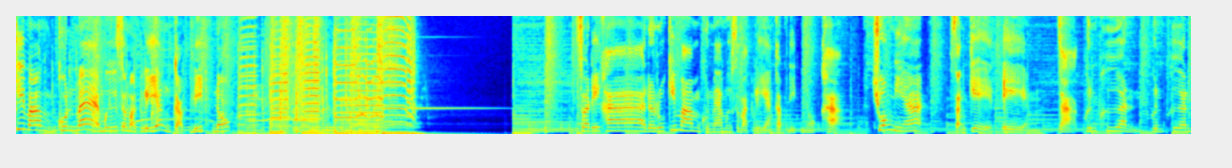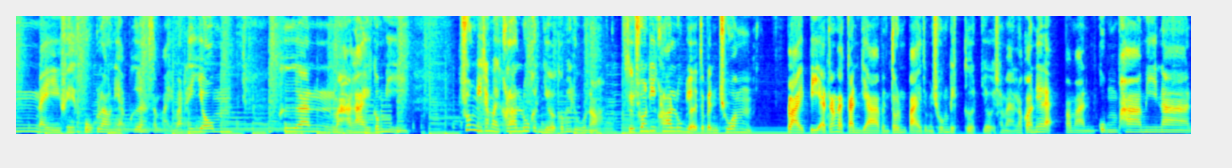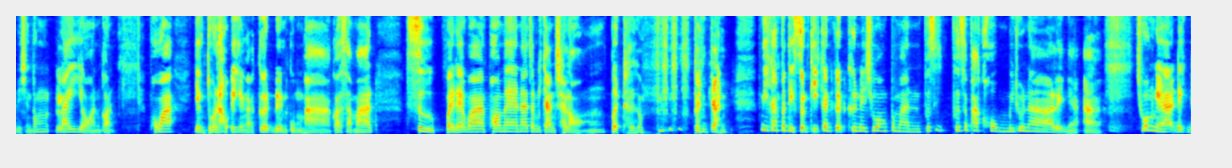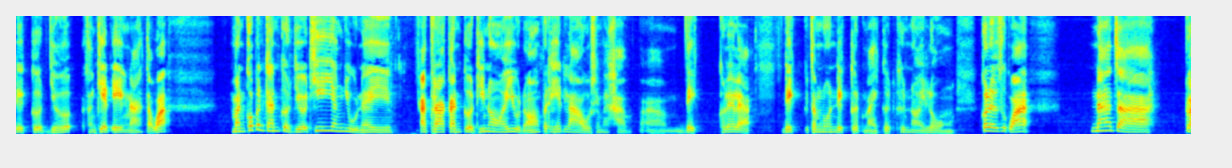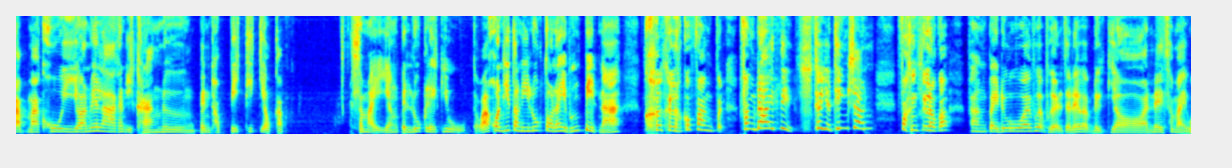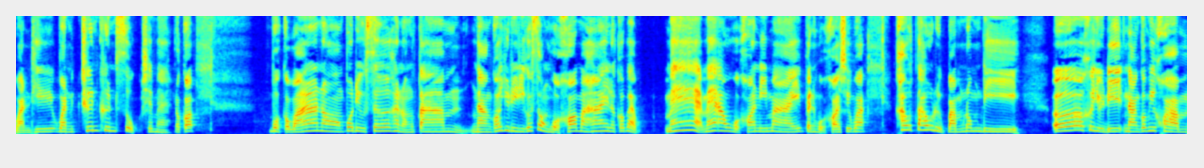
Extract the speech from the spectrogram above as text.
กี้มัมคุณแม่มือสมัครเลี้ยงกับนิดนก สวัสดีค่ะเดรุกี้มัมคุณแม่มือสมัครเลี้ยงกับนิดนกค่ะ ช่วงเนี้ยสังเกตเองจากเพื่อนๆเพื่อนๆใน Facebook เราเนี่ยเพื่อนสมัยมัธยม เพื่อนมหาลัยก็มี ช่วงนี้ทำไมคลอดลูกกันเยอะก็ไม่รู้เนาะคือช่วงที่คลอดลูกเยอะจะเป็นช่วง ปลายปีอาจตั้งแต่กันยาเป็นต้นไปจะเป็นช่วงเด็กเกิดเยอะใช่ไหมแล้วก็นี่แหละประมาณกุมภามีนาเดี๋ยวฉันต้องไล่ย้อนก่อน เพราะว่าอย่างตัวเราเองอะเกิดเดือนกุมภาก็สามารถสืบไปได้ว่าพ่อแม่น่าจะมีการฉลองเปิดเทอมเป็นการมีการปฏิสนธิกันเกิดขึ้นในช่วงประมาณพฤษพฤษภาคมมิถุนาอะไรเงี้ยอ่าช่วงเนี้ย เด็กๆเกิดเยอะสังเกตเองนะ แต่ว่ามันก็เป็นการเกิดเยอะที่ยังอยู่ใน อัตราการเกิดที่น้อยอยู่เนาะประเทศเราใช่ไหมคะเด็กเขาเรียกอะไรอะเด็กจำนวนเด็กเกิดใหม่เกิดขึ้นน้อยลง ก็เลยรู้สึกว่าน่าจะกลับมาคุยย้อนเวลากันอีกครั้งหนึ่งเป็น topic ที่เกี่ยวกับสมัยยังเป็นลูกเล็กอยู่ แต่ว่าคนที่ตอนนี้ลูกโตแล้วอย่าเพิ่งปิดนะเราก็ฟังฟังได้สิเธออย่าทิ้งฉัน ฟังเราก็ฟังไปด้วยเพื่อเผื่อจะได้แบบนึกย้อนในสมัยวันที่วันชื่นคืนสุขใช่ไหมแล้วก็ บวกกับว่าน้องโปรดิวเซอร์ค่ะน้องตามนางก็อยู่ดีๆก็ส่งหัวข้อมาให้ แล้วก็แบบแม่แม่เอาหัวข้อนี้ไหมเป็นหัวข้อชื่อว่า เข้าเต้าหรือปั๊มนมดี เออ คืออยู่ดีนางก็มีความ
